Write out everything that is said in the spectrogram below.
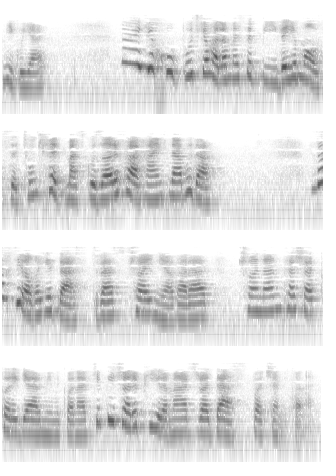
می‌گوید اگه خوب بود که حالا مثل بیوه ماوستون خدمتگزار فرهنگ نبودم وقتی آقای دسترس چای میآورد چنان تشکر گرمی می کند که بیچاره پیرمرد را دست پاچه می کند.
